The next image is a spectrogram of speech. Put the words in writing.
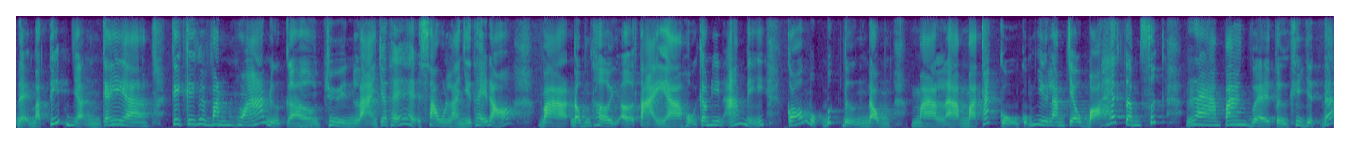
để mà tiếp nhận cái uh, cái cái, cái văn hóa được uh, ừ. truyền lại cho thế hệ sau là như thế đó và đồng thời ở tại à, hội cao niên Á Mỹ có một bức tượng đồng mà là mà các cụ cũng như Lam Châu bỏ hết tâm sức ra mang về từ khi dịch đó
